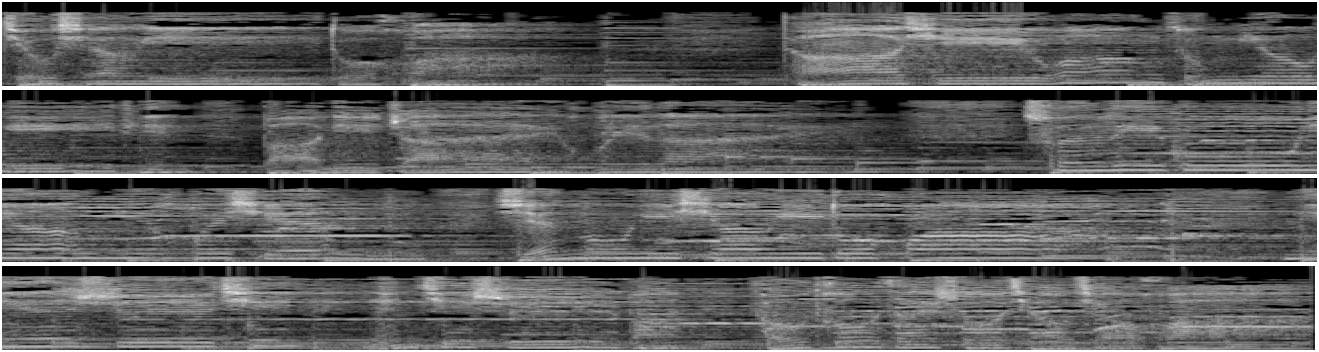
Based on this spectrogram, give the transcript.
就像一朵花，他希望总有一天把你摘回来。村里姑娘也会羡慕，羡慕你像一朵花。年十七，年纪十八，偷偷在说悄悄话，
